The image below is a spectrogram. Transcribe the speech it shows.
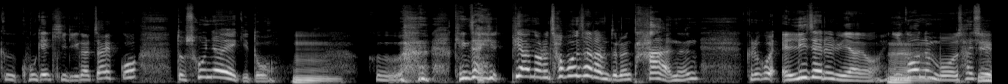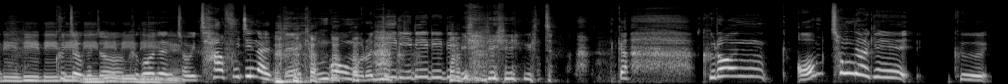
그 곡의 길이가 짧고 또 소녀의 기도. 음. 그 굉장히 피아노를 쳐본 사람들은 다 아는 그리고 엘리제를 위하여 음. 이거는 뭐 사실 그죠 그죠 그거는 저희 차 후진할 때 경고음으로 띠리리리리리리 그죠 그러니까 그런 엄청나게 그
